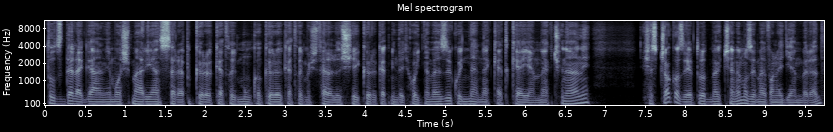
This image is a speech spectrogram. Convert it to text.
tudsz delegálni most már ilyen szerepköröket, vagy munkaköröket, vagy most felelősségköröket, mindegy, hogy nevezzük, hogy ne neked kelljen megcsinálni, és ezt csak azért tudod megcsinálni, nem azért, mert van egy embered,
